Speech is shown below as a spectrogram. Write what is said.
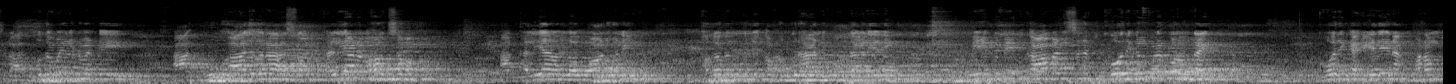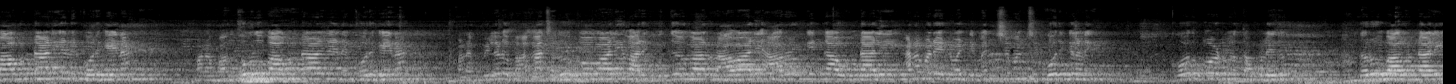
చాలా అద్భుతమైనటువంటి ఆ గురు ఆదివరాహ స్వామి కళ్యాణ మహోత్సవం ఆ కళ్యాణంలో పాల్గొని భగవంతుని యొక్క అనుగ్రహాన్ని పొందాలి అని మీకు మీకు కావలసిన కోరికలు కూడా కొన్ని ఉంటాయి. కోరిక ఏదైనా మనం బాగుండాలి అనే కోరికైనా మన బంధువులు బాగుండాలి అనే కోరికైనా మన పిల్లలు బాగా చదువుకోవాలి వారికి ఉద్యోగాలు రావాలి ఆరోగ్యంగా ఉండాలి అనబడేటువంటి మంచి మంచి కోరికలని కోరుకోవడంలో తప్పులేదు. అందరూ బాగుండాలి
